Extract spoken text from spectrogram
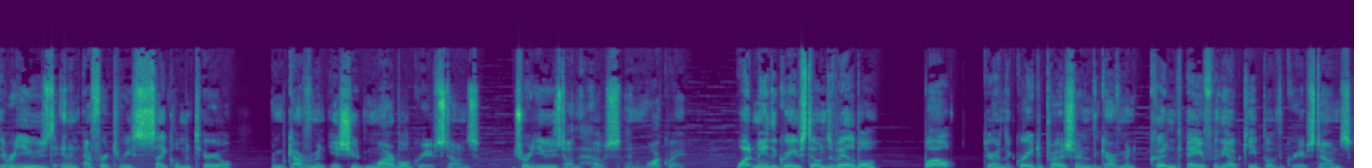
They were used in an effort to recycle material from government issued marble gravestones, which were used on the house and walkway. What made the gravestones available? Well, during the Great Depression, the government couldn't pay for the upkeep of the gravestones.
